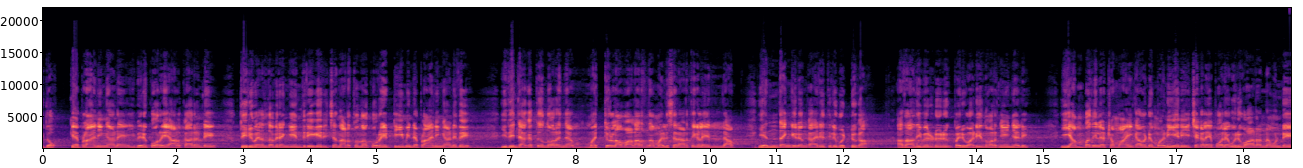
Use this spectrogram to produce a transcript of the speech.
ഇതൊക്കെ പ്ലാനിങ് ആണ്. ഇവർ കുറേ ആൾക്കാരുണ്ട്. തിരുവനന്തപുരം കേന്ദ്രീകരിച്ച് നടത്തുന്ന കുറേ ടീമിന്റെ പ്ലാനിങ് ആണിത്. ഇതിന്റെ അകത്ത് എന്ന് പറഞ്ഞാൽ മറ്റുള്ള വളർന്ന മത്സരാർത്ഥികളെല്ലാം എന്തെങ്കിലും കാര്യത്തിൽ വെട്ടുക. അതാണ് ഇവരുടെ ഒരു പരിപാടി എന്ന് പറഞ്ഞു കഴിഞ്ഞാൽ ഈ അമ്പത് ലക്ഷം വാങ്ങിക്കാൻ വേണ്ടി മണിയനീച്ചകളെ പോലെ ഒരുപാടെണ്ണമുണ്ട്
